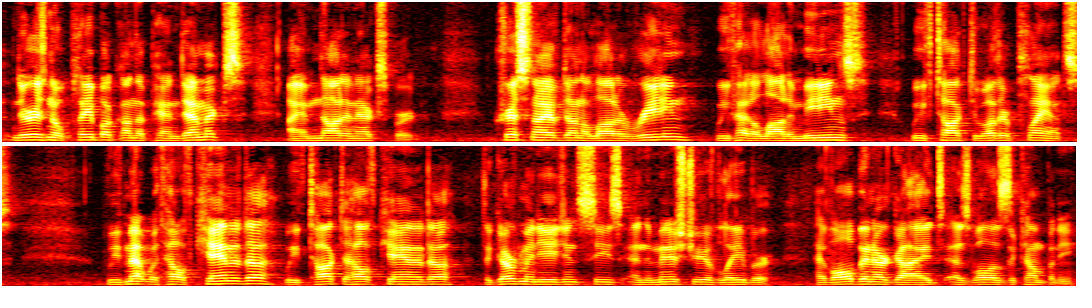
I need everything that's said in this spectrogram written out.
There is no playbook on the pandemics. I am not an expert. Chris and I have done a lot of reading, we've had a lot of meetings, we've talked to other plants. We've met with Health Canada, we've talked to Health Canada, the government agencies, and the Ministry of Labor have all been our guides, as well as the company.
